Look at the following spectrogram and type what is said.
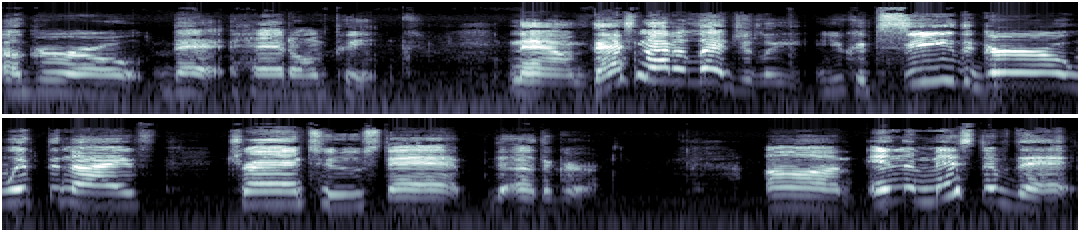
a girl that had on pink. Now, that's not allegedly. You could see the girl with the knife trying to stab the other girl. Um, in the midst of that,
